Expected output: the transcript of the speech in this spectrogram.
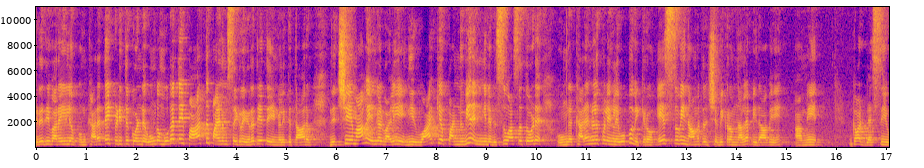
இறுதி வரையிலும் உம் கரத்தை பிடித்து கொண்டு உங்க முகத்தை பார்த்து பயணம் செய்கிற இருதயத்தை எங்களுக்கு தாரும். நிச்சயமாக எங்கள் வழியை நீர் வாக்கிய பண்ணுவீர் என்கிற விசுவாசத்தோடு உங்க கரங்களுக்குள் எங்களை ஒப்புவிக்கிறோம். ஏசுவி நாமத்தில் ஜெபிக்கிறோம். நல்ல பிதாவே ஆமென். காட் பிளஸ் யூ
